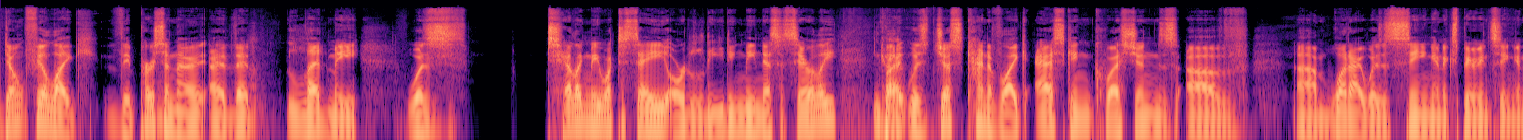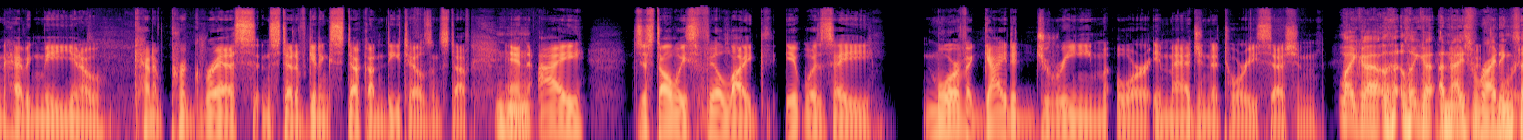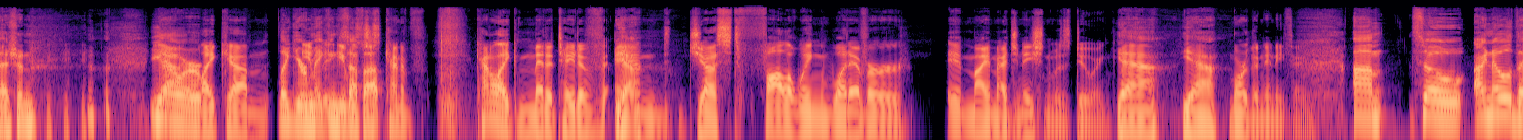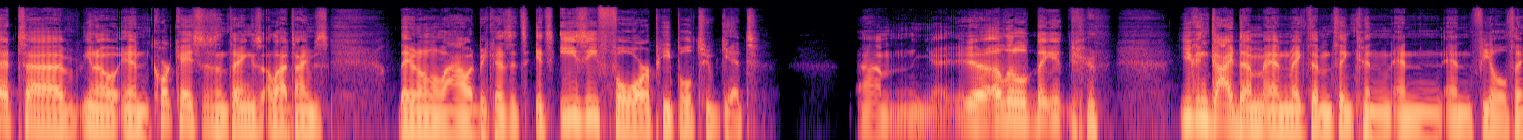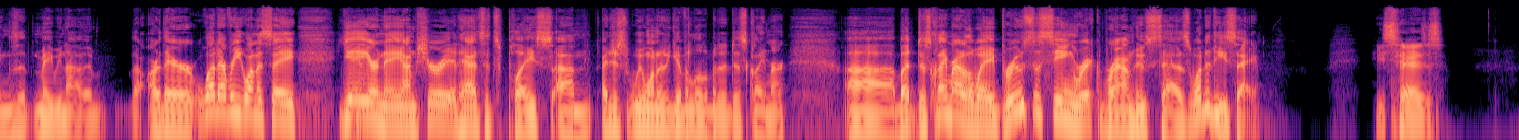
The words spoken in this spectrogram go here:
don't feel like the person I, I, that led me was telling me what to say or leading me necessarily, but it was just kind of like asking questions of um, what I was seeing and experiencing and having me, you know, kind of progress instead of getting stuck on details and stuff. And I just always feel like it was a more of a guided dream or imaginatory session. like a like a, a nice writing session. you know, or like um like you're it- making it stuff was just up. kind of kind of like meditative Yeah. and just following whatever it, my imagination was doing yeah, yeah. more than anything. Um, so I know that uh, you know in court cases and things, a lot of times they don't allow it because it's it's easy for people to get um a little. They, you can guide them and make them think and and and feel things that maybe not are there. Whatever you want to say, yay or nay. I'm sure it has its place. Um, I just we wanted to give it a little bit of disclaimer. Uh, but disclaimer out of the way. Bruce is seeing Rick Brown, who says, "What did he say?" He says,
